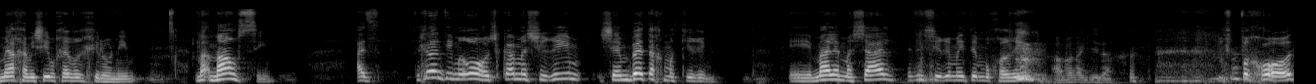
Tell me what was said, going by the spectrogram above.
150 חבר'ה חילונים. מה, מה עושים? אז תכננתי מראש כמה שירים שהם בטח מכירים. מה למשל? איזה שירים הייתם בוחרים? הבה נגילה. פחות.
